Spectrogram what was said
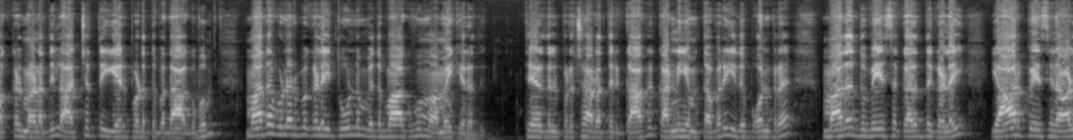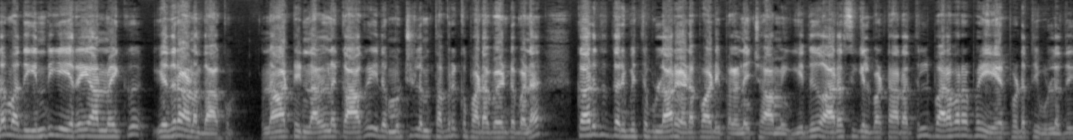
மக்கள் மனதில் அச்சத்தை ஏற்படுத்துவதாகவும் மத உணர்வுகளை தூண்டும் விதமாகவும் அமைகிறது. தேர்தல் பிரச்சாரத்திற்காக கண்ணியம் தவறி இது போன்ற மத துவேச கருத்துக்களை யார் பேசினாலும் அது இந்திய இறையாண்மைக்கு எதிரானதாகும். நாட்டின் நலனுக்காக இது முற்றிலும் தவிர்க்கப்பட வேண்டும் என கருத்து தெரிவித்துள்ளார் எடப்பாடி பழனிசாமி. இது அரசியல் வட்டாரத்தில் பரபரப்பை ஏற்படுத்தியுள்ளது.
